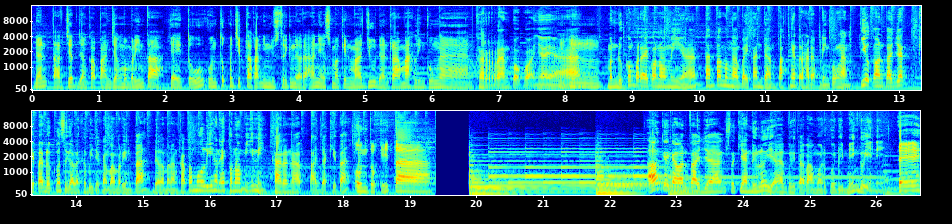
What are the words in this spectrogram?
dan target jangka panjang pemerintah, yaitu untuk menciptakan industri kendaraan yang semakin maju dan ramah lingkungan. Keren pokoknya ya. Mm-mm. Mendukung perekonomian tanpa mengabaikan dampaknya terhadap lingkungan. Yuk kawan pajak, kita dukung segala kebijakan pemerintah dalam rangka pemulihan ekonomi ini. Karena pajak kita Untuk kita. Oke kawan pajak, sekian dulu ya berita pamorku di minggu ini. Eh,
